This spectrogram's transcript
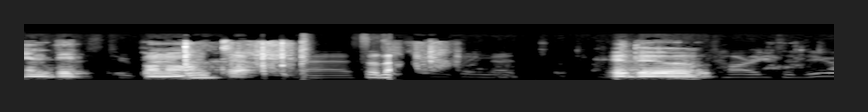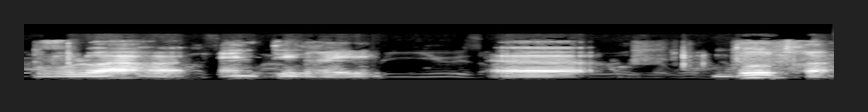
indépendante que de vouloir intégrer euh, d'autres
